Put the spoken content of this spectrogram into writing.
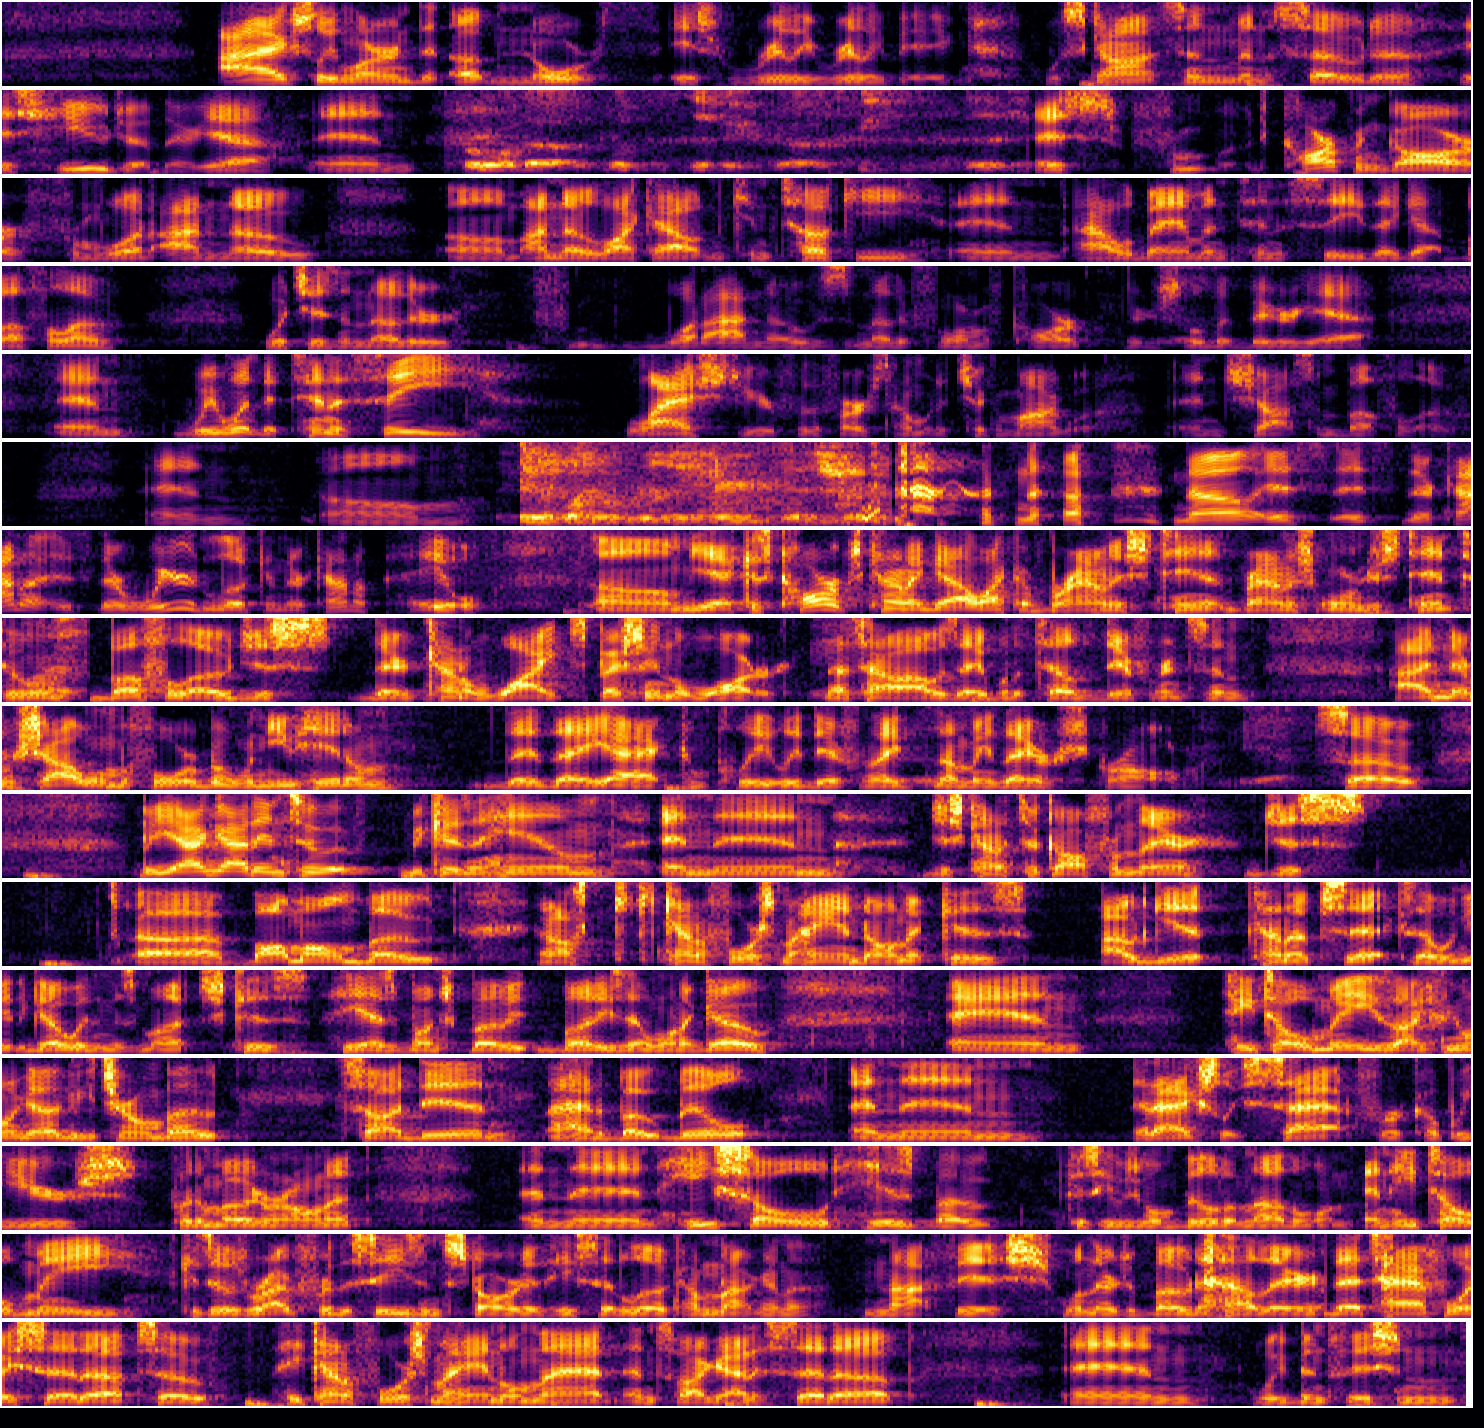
I actually learned that up north it's really really big. Wisconsin, Minnesota, it's huge up there. Yeah, and For what uh, what specific uh, species of fish? it's from carp and gar from what i know um, i know like out in kentucky and alabama and tennessee they got buffalo which is another from what i know is another form of carp they're just a little bit bigger yeah and we went to tennessee last year for the first time with a chickamauga and shot some buffalo and um, They have like a really hairy fish. Right? no, no, it's it's they're kind of it's they're weird looking. They're kind of pale. Um, yeah, because carp's kind of got like a brownish tint, brownish orangish tint to them. Right. Buffalo just they're kind of white, especially in the water. That's how I was able to tell the difference. And I'd never shot one before, but when you hit them, they they act completely different. They, I mean, they are strong. Yeah. So, but yeah, I got into it because of him, and then just kind of took off from there. Just uh, bought my own boat, and I was kind of forced my hand on it because I would get kind of upset because I wouldn't get to go with him as much because he has a bunch of buddy- buddies that want to go, and he told me he's like, if you want to go, get your own boat. So I did. I had a boat built, and then it actually sat for a couple years. Put a motor on it, and then he sold his boat because he was going to build another one. And he told me because it was right before the season started. He said, "Look, I'm not going to not fish when there's a boat out there that's halfway set up." So he kind of forced my hand on that, and so I got it set up, and we've been fishing.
